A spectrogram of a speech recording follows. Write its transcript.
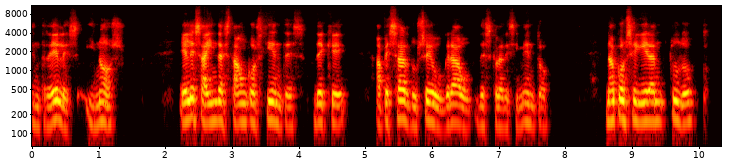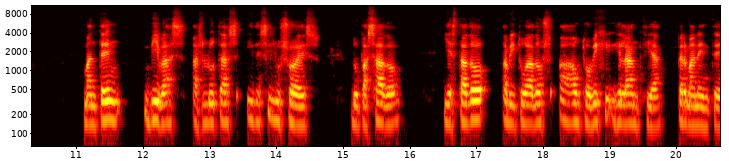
entre eles e nós, eles ainda estão conscientes de que, a pesar do seu grau de esclarecimento, não conseguiram tudo, mantém vivas as lutas e desilusões do passado e estado habituados à autovigilância permanente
